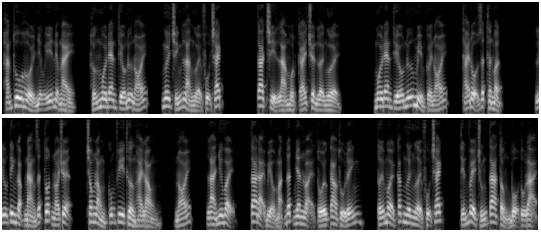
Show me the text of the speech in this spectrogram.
Hắn thu hồi những ý niệm này, hướng môi đen thiếu nữ nói, ngươi chính là người phụ trách. Ta chỉ là một cái truyền lời người. Môi đen thiếu nữ mỉm cười nói, thái độ rất thân mật. Lưu tinh gặp nàng rất tốt nói chuyện, trong lòng cũng phi thường hài lòng, nói, là như vậy, ta đại biểu mặt đất nhân loại tối cao thủ lĩnh, tới mời các ngươi người phụ trách tiến về chúng ta tổng bộ tụ lại,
